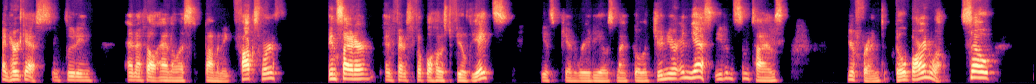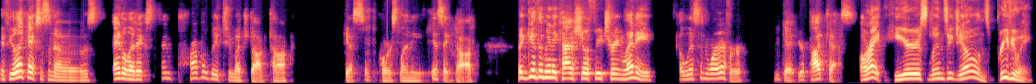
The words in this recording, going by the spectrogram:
and her guests, including NFL analyst Dominique Foxworth, insider and fantasy football host Field Yates, ESPN Radio's Mike Golic Jr., and yes, even sometimes your friend Bill Barnwell. So if you like X's and O's, analytics, and probably too much dog talk, yes, of course, Lenny is a dog, but give the Kimes Show featuring Lenny a listen wherever you get your podcasts. All right, here's Lindsay Jones previewing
